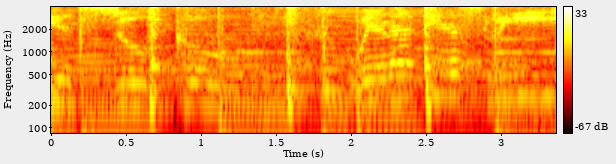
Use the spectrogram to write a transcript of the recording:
It's so cold when I can't sleep.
